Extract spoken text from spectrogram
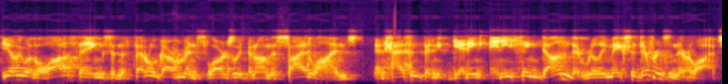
dealing with a lot of things, and the federal government's largely been on the sidelines and hasn't been getting anything done that really makes a difference in their lives.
